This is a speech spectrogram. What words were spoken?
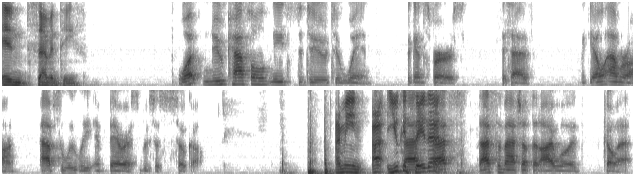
in 17th. What Newcastle needs to do to win against Spurs is have Miguel Almiron absolutely embarrass Moussa Sissoko. I mean, I, you could say that. That's that's the matchup that I would go at.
